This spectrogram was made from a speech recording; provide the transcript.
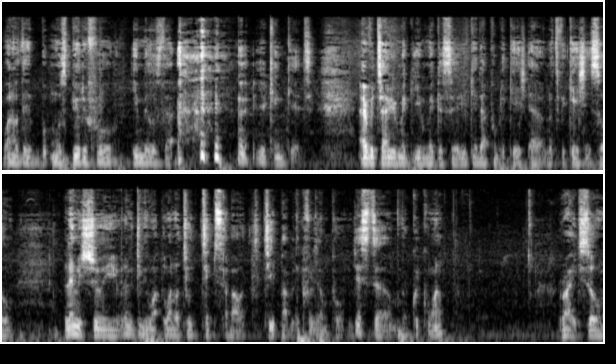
one of the most beautiful emails that you can get. Every time you make you make a sale, you get that publication uh, notification. So let me show you. Let me give you one, one or two tips about TeePublic for example. Just um, a quick one. Right. So,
